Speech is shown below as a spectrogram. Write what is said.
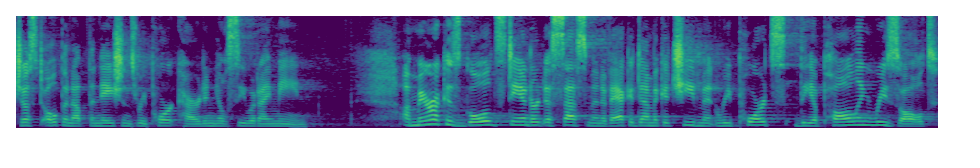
Just open up the nation's report card and you'll see what I mean. America's gold standard assessment of academic achievement reports the appalling result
